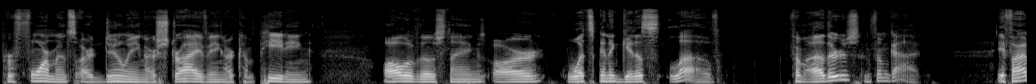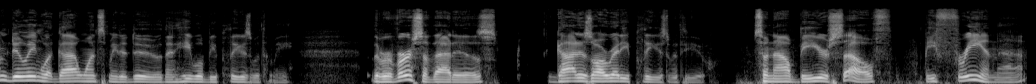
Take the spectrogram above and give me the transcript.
performance, our doing, our striving, our competing, all of those things are what's going to get us love from others and from God. If I'm doing what God wants me to do, then He will be pleased with me. The reverse of that is God is already pleased with you. So now be yourself, be free in that,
